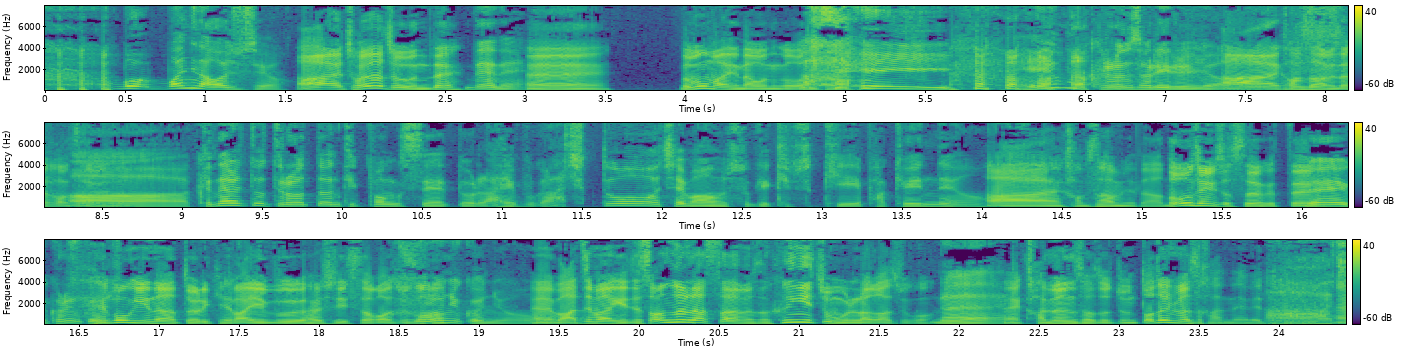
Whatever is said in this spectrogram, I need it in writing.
뭐, 많이 나와 주세요. 아, 저야 좋은데. 네네. 예. 너무 많이 나오는 것 같아요. 에이, 에이, 뭐 그런 소리를요. 아, 감사합니다. 감사합니다. 아, 그날 또 들었던 딕펑스의 또 라이브가 아직도 제 마음속에 깊숙이 박혀 있네요. 아, 감사합니다. 너무 재밌었어요, 그때. 네, 그러니까요. 세 곡이나 또 이렇게 라이브 할 수 있어가지고. 그러니까요. 네, 마지막에 이제 선글라스 하면서 흥이 좀 올라가지고. 네. 네, 가면서도 좀 떠들면서 갔네요, 애들. 아, 네.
